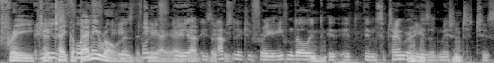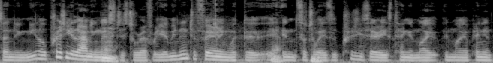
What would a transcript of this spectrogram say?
free to take up any role in the GAA. Free, yeah, he's absolutely free, even though mm-hmm. it, it, it, in September mm-hmm. he has admitted mm-hmm. to sending, you know, pretty alarming mm. messages to a referee. I mean, interfering with the yeah. in such a way is a pretty serious thing in my in my opinion.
